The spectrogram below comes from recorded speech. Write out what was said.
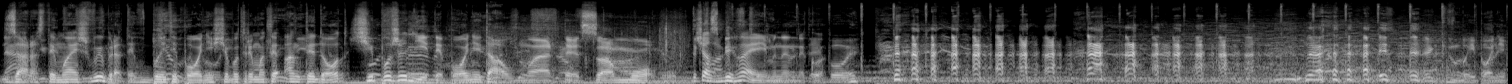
Зараз ти маєш вибрати вбити поні, щоб отримати антидот, чи пожаліти поні та вмерти самому. Час бігає, імениннику. Вбий поні.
